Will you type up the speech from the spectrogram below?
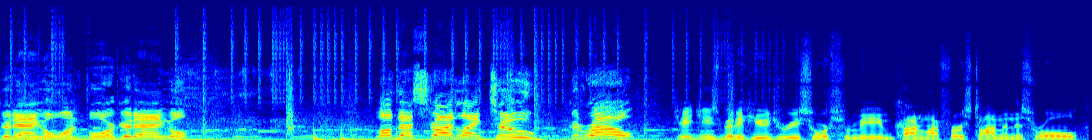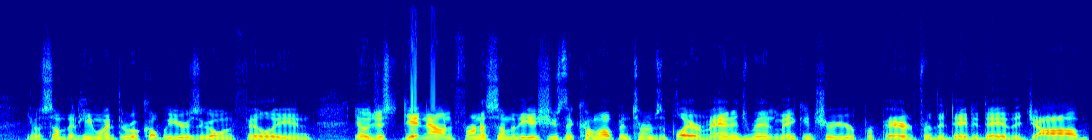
Good angle. One four. Good angle. Love that stride length too. Good route. JG's been a huge resource for me, kind of my first time in this role. You know, something he went through a couple years ago in Philly, and you know, just getting out in front of some of the issues that come up in terms of player management, making sure you're prepared for the day-to-day of the job,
